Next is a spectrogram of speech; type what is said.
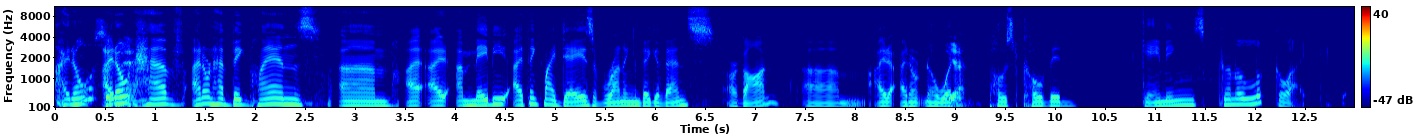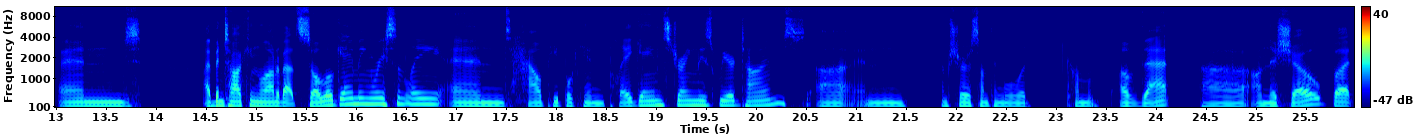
I don't. I don't man. have. I don't have big plans. Um, I, I, I maybe. I think my days of running big events are gone. Um, I, I don't know what Yeah. post COVID gaming's gonna look like, and I've been talking a lot about solo gaming recently and how people can play games during these weird times. Uh, and I'm sure something will come of that uh, on this show. But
